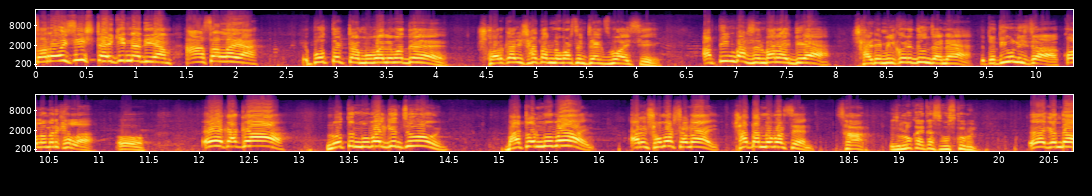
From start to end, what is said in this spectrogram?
তোর ওই সিস্টাই কিনা দিয়াম আসালায়া প্রত্যেকটা মোবাইলের মধ্যে সরকারি সাতান্ন পার্সেন্ট ট্যাক্স বহাইছে। আর তিন পার্সেন্ট বাড়াই দিয়া সাইডে মিল করে দিউন যায় না। এ তো দিও নি যা কলমের খেলা। ও। এ কাকা নতুন মোবাইল কিনছুন? বাটন মোবাইল? আরে সমস্যা নাই সাতান্ন পার্সেন্ট। স্যার লুকাইতেছে হুস করুন। এ গেন্দা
